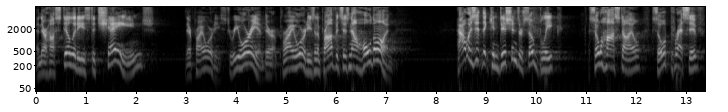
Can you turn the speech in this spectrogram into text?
and their hostilities to change their priorities, to reorient their priorities. And the prophet says, Now hold on. How is it that conditions are so bleak, so hostile, so oppressive,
